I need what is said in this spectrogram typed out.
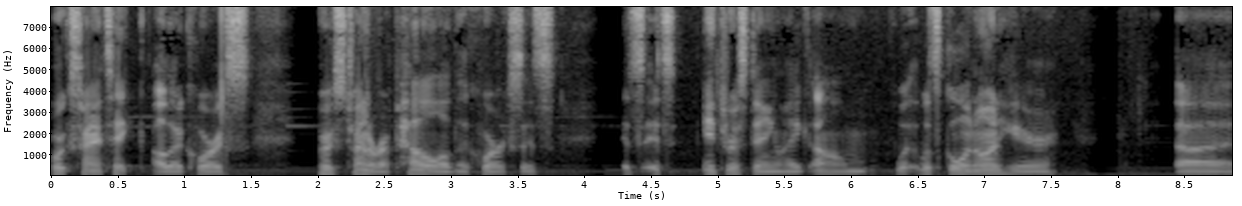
Quirk's trying to take other quirks. Quirk's trying to repel the quirks. It's it's it's interesting. Like um, what, what's going on here, uh,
